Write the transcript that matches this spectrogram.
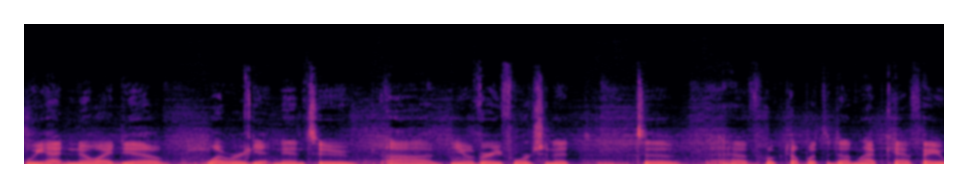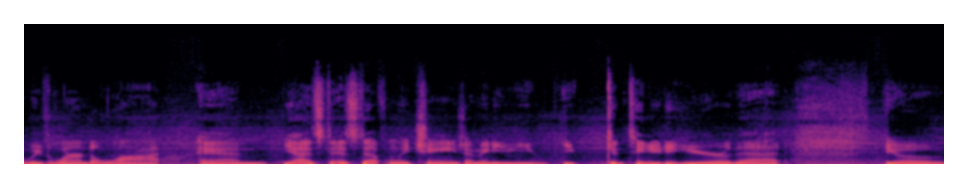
we had no idea what we are getting into. Uh, you know, very fortunate to have hooked up with the Dunlap Cafe. We've learned a lot, and yeah, it's it's definitely changed. I mean, you you, you continue to hear that. You know,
